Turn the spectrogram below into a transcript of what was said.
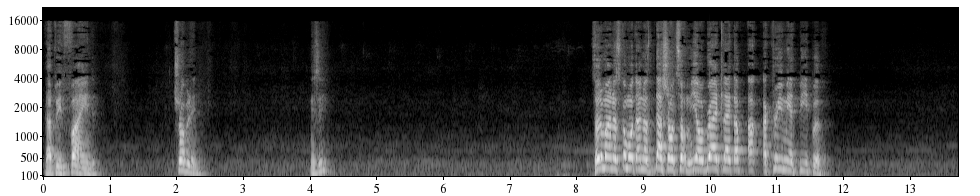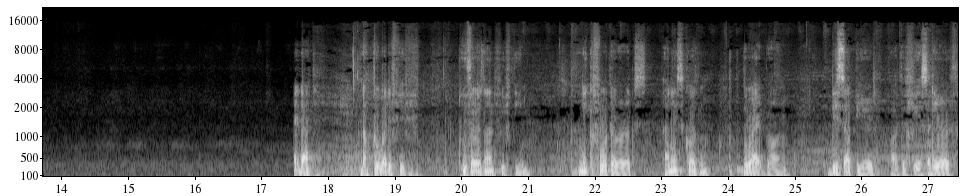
that we find troubling. You see? So the man has come out and just dash out something. You Brite Lite a, a, a cremate people. Hey, that, October the 5th, 2015, Nick Photoworks and his cousin, Dwight Brown, disappeared off the face of the earth.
